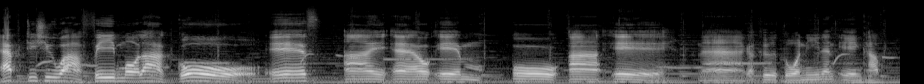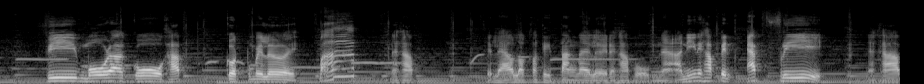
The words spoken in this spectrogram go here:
แอปที่ชื่อว่า Filmora Go F I L M O R A นะก็คือตัวนี้นั่นเองครับ Filmora Go ครับ กดลงไปเลยปั๊บนะครับเสร็จแล้วเราก็ติดตั้งได้เลยนะครับผมนะอันนี้นะครับเป็นแอปฟรีนะครับ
